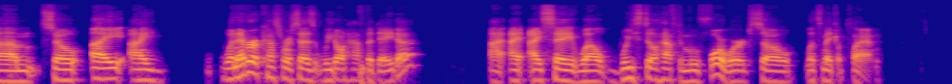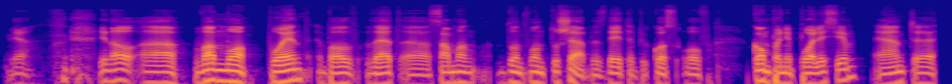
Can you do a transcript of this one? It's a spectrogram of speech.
Um, so i i whenever a customer says we don't have the data I, I, say well we still have to move forward so let's make a plan. Yeah. You know uh, one more point about that uh, someone don't want to share this data because of company policy. And uh,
